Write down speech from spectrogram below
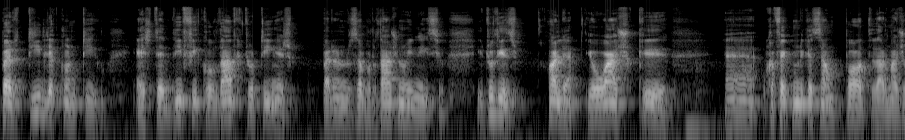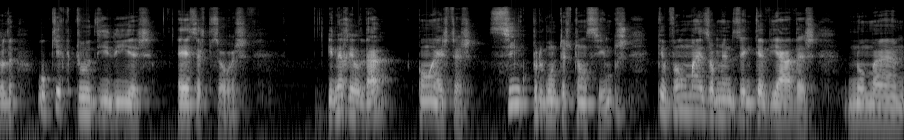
partilha contigo esta dificuldade que tu tinhas para nos abordar no início e tu dizes: Olha, eu acho que uh, o Café Comunicação pode dar uma ajuda, o que é que tu dirias a essas pessoas? E na realidade, com estas cinco perguntas tão simples que vão mais ou menos encadeadas numa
